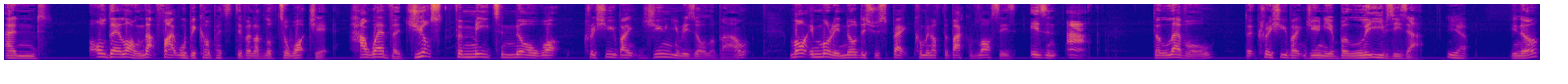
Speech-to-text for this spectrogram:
And all day long, that fight will be competitive and I'd love to watch it. However, just for me to know what Chris Eubank Jr. is all about, Martin Murray, no disrespect, coming off the back of losses, isn't at the level that Chris Eubank Jr. believes he's at. yeah. You know?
